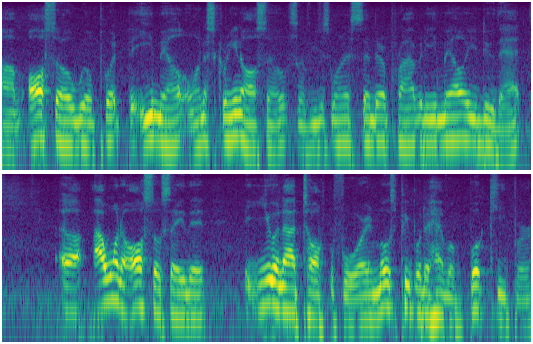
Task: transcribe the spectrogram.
Um, also, we'll put the email on the screen also. So if you just want to send her a private email, you do that. Uh, I want to also say that you and I talked before, and most people that have a bookkeeper,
